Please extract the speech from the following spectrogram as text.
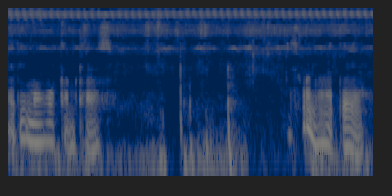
Maybe more will come close. There's one right there.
